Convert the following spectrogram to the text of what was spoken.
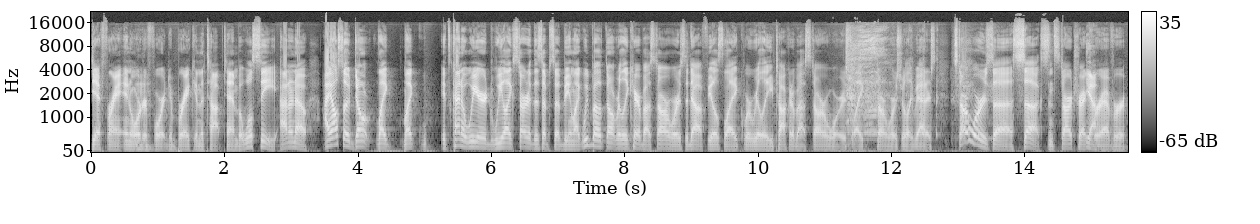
different in order Hmm. for it to break in the top 10 but we'll see i don't know i also don't like like it's kind of weird we like started this episode being like we both don't really care about star wars and now it feels like we're really talking about star wars like star wars really matters star wars uh sucks and star trek Yeah. forever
